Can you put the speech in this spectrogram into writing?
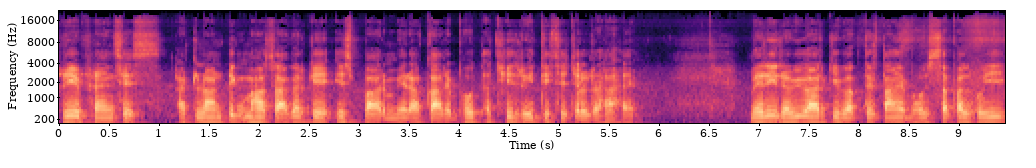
प्रिय फ्रांसिस, अटलांटिक महासागर के इस पार मेरा कार्य बहुत अच्छी रीति से चल रहा है। मेरी रविवार की वक्तृताएँ बहुत सफल हुई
